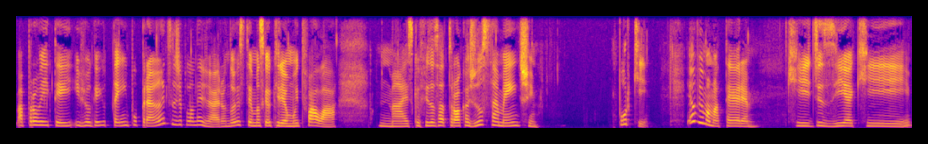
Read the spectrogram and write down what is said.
aproveitei e joguei o tempo para antes de planejar. Eram dois temas que eu queria muito falar, mas que eu fiz essa troca justamente. Por quê? Eu vi uma matéria que dizia que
